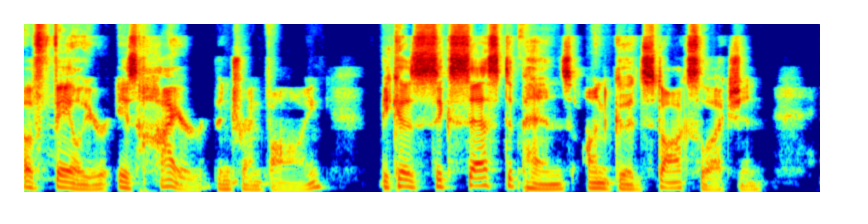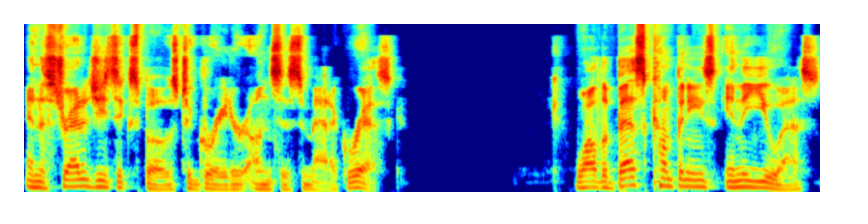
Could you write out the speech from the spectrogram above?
of failure is higher than trend following because success depends on good stock selection and the strategy is exposed to greater unsystematic risk. While the best companies in the US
